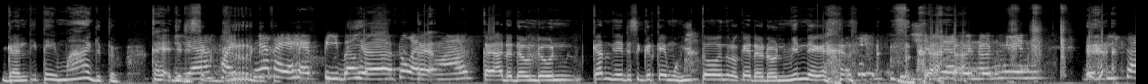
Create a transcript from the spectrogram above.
Ganti tema gitu. Kayak jadi Iya, seger gitu. kayak happy banget Iya, gitu kayak, Mas? kayak ada daun-daun kan jadi seger kayak mojito nih loh, kayak ada daun mint ya kan. Iya, don min. Dan bisa.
